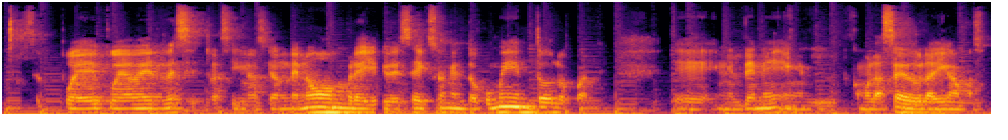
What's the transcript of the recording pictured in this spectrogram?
se puede, puede haber resignación de nombre y de sexo en el documento, lo cual eh, en el DNI, en el, como la cédula, digamos,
